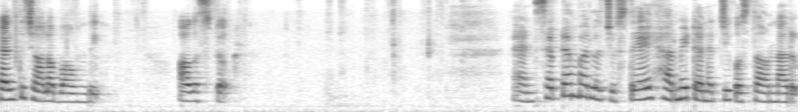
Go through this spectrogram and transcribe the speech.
హెల్త్ చాలా బాగుంది. ఆగస్ట్లో అండ్ సెప్టెంబర్లో చూస్తే హెర్మిట్ ఎనర్జీకి వస్తూ ఉన్నారు.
